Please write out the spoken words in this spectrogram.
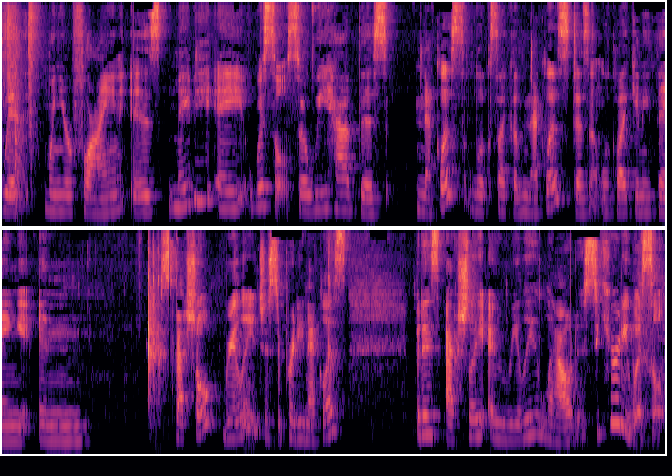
with when you're flying is maybe a whistle. So we have this necklace, looks like a necklace, doesn't look like anything in special, really, just a pretty necklace, but it's actually a really loud security whistle.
